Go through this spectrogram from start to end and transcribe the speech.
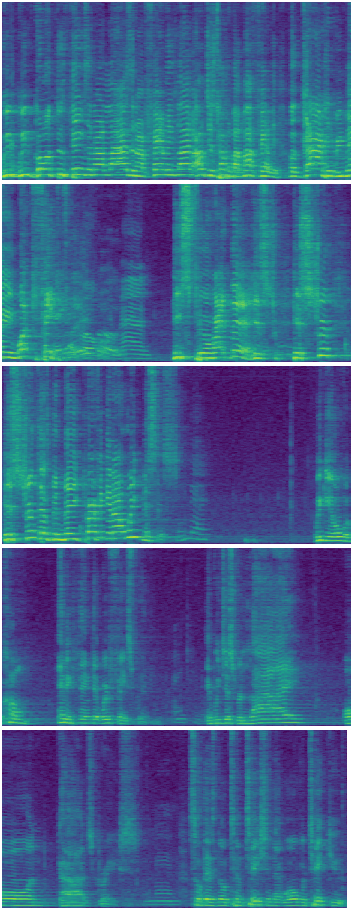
We've, we've gone through things in our lives and our family's life. I'm just talking about my family. But God had remained what? Faithful. Amen. He's still right there. His, his, strength, his strength has been made perfect in our weaknesses. Amen. We can overcome anything that we're faced with if we just rely on God's grace. So there's no temptation that will overtake you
